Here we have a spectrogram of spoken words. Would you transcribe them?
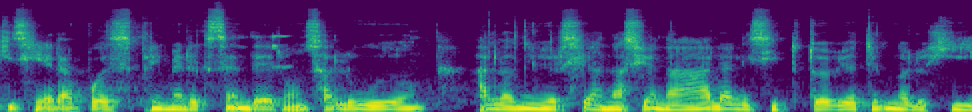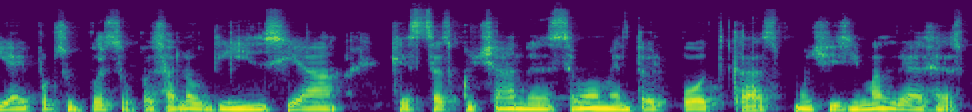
Quisiera pues primero extender un saludo a la Universidad Nacional, al Instituto de Biotecnología y por supuesto pues a la audiencia que está escuchando en este momento el podcast. Muchísimas gracias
